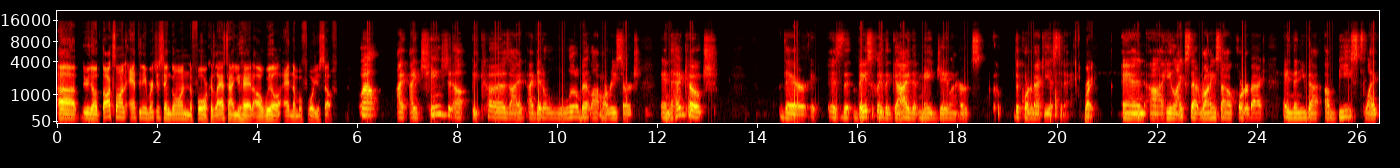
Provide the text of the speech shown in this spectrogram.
uh, you know, thoughts on Anthony Richardson going to four? Because last time you had uh Will at number four yourself. Well, I I changed it up because I I did a little bit lot more research, and the head coach there is the basically the guy that made Jalen Hurts the quarterback he is today. Right. and uh, he likes that running style quarterback. And then you got a beast like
